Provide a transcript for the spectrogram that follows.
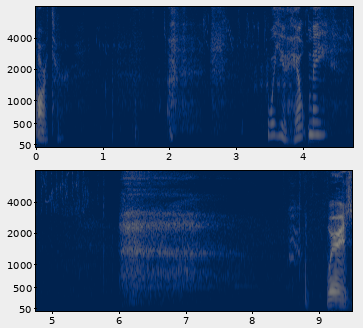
Arthur. Will you help me? Where is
